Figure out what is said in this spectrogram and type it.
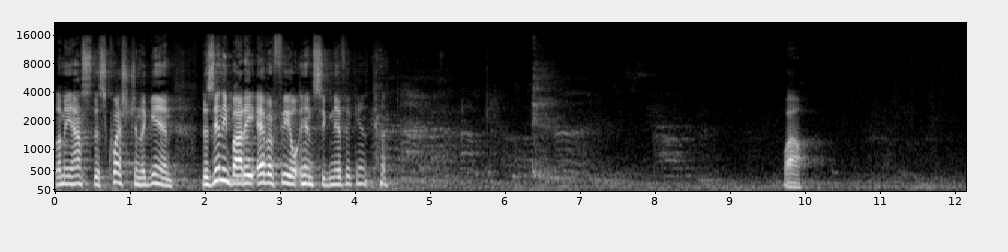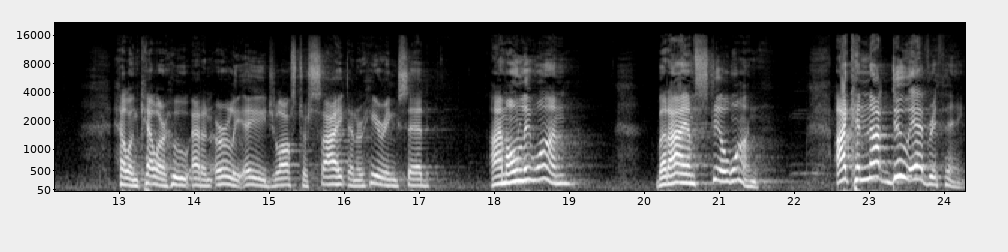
Let me ask this question again Does anybody ever feel insignificant? Wow. Helen Keller, who at an early age lost her sight and her hearing, said, I'm only one, but I am still one. I cannot do everything,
